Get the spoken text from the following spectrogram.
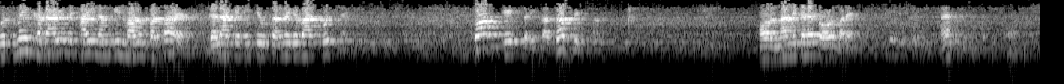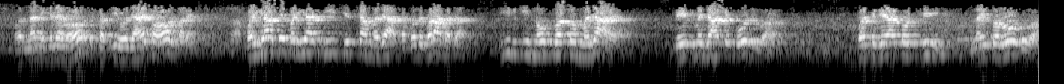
उसमें ही खटाई मिठाई, नमकीन मालूम पड़ता है। गला के नीचे उतरने के बाद कुछ नहीं। सब एक तरीका, सब दिखता और न निकले तो और मरे। है? और न निकले हो तो सब्ज़ी हो जाए तो और मरे। बढ़िया से बढ़िया चीज़ जिसका मज़ा तो बोले बड़ा मज़ा। जीव की नोक पर तो मज़ा आया। पेट में जाके बोझ हुआ। बच गया तो ठीक, नहीं तो रोग हुआ।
